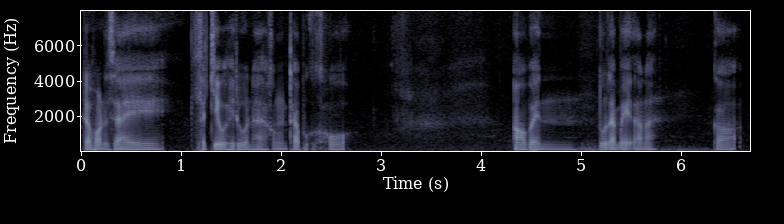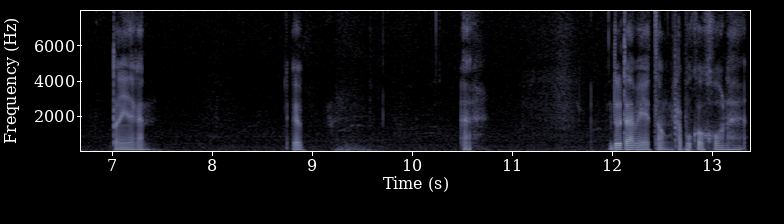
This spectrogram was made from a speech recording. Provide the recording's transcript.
เดี๋ยวผมจะใช้สกิลให้ดูนะฮะของทาบุโค เอาเป็นดูดาเมจเอานะ ก็ตัวนี้แล้วกันเอึ๊บอะดูดาเมจของทาบุโคนะฮะ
